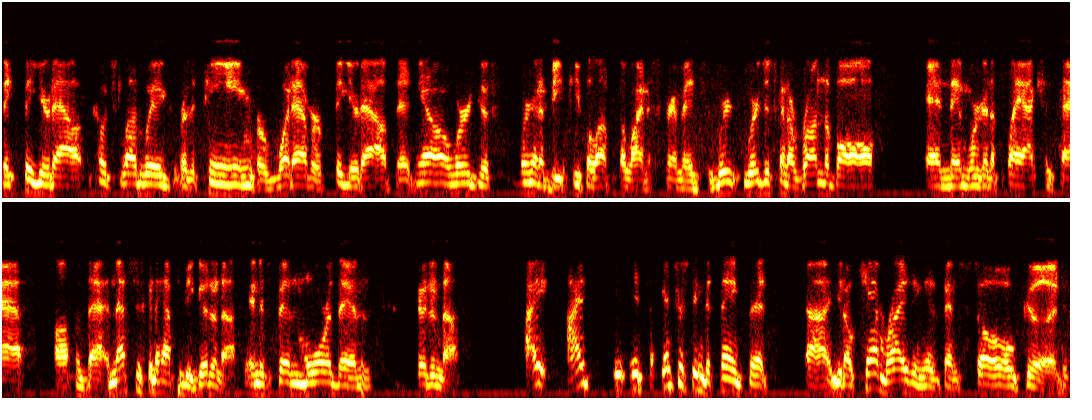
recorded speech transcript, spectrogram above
they figured out Coach Ludwig or the team or whatever figured out that you know we're just we're going to beat people up at the line of scrimmage. We're we're just going to run the ball and then we're going to play action pass off of that, and that's just going to have to be good enough. And it's been more than good enough. I I it's interesting to think that uh, you know Cam Rising has been so good,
